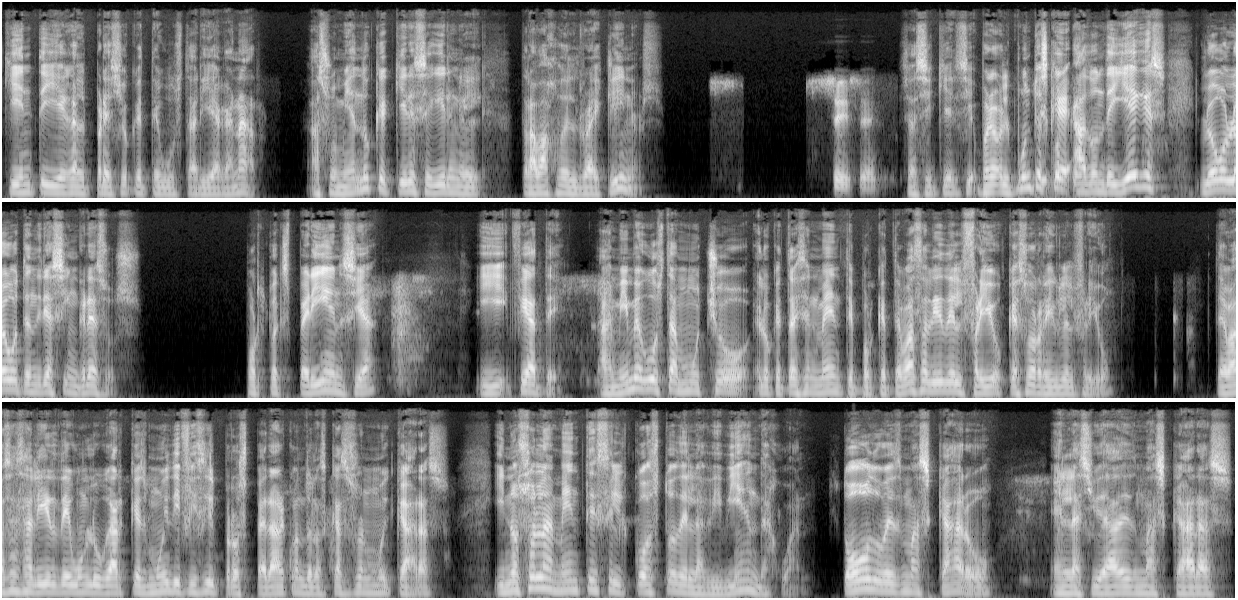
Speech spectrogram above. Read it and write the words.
quién te llega al precio que te gustaría ganar, asumiendo que quieres seguir en el trabajo del dry cleaners. Sí, sí. O sea, si quieres, pero el punto es que a donde llegues, luego, luego tendrías ingresos por tu experiencia. Y fíjate, a mí me gusta mucho lo que traes en mente, porque te va a salir del frío, que es horrible el frío. Te vas a salir de un lugar que es muy difícil prosperar cuando las casas son muy caras. Y no solamente es el costo de la vivienda, Juan. Todo es más caro en las ciudades más caras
